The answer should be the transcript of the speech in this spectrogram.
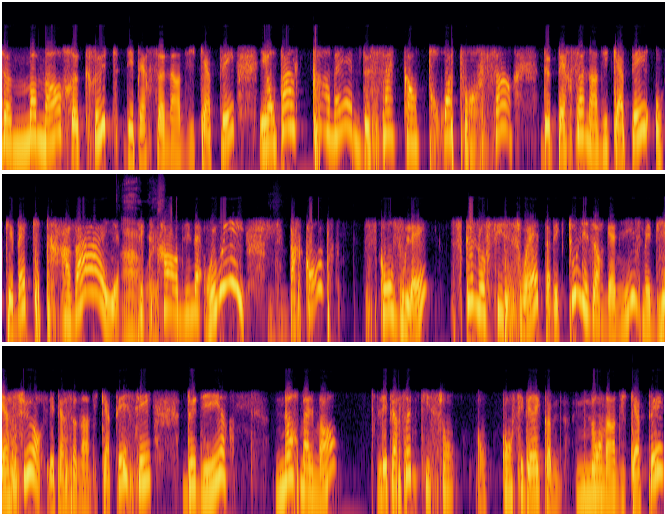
ce moment recrutent des personnes handicapées, et on parle quand même de 53% de personnes handicapées au Québec qui travaillent. Ah, c'est ouais. extraordinaire. Oui, oui. Mhm. Par contre, ce qu'on voulait, ce que l'Office souhaite avec tous les organismes et bien sûr les personnes handicapées, c'est de dire, normalement, les personnes qui sont considérées comme non handicapées,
